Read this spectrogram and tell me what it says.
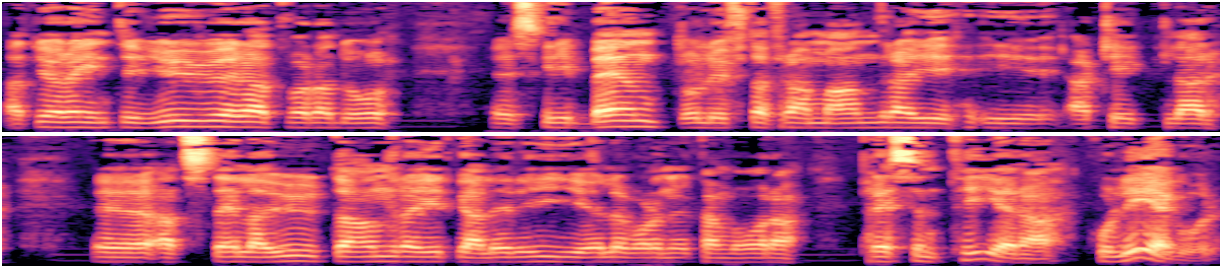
Att göra intervjuer, att vara då eh, skribent och lyfta fram andra i, i artiklar. Eh, att ställa ut andra i ett galleri eller vad det nu kan vara. Presentera kollegor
